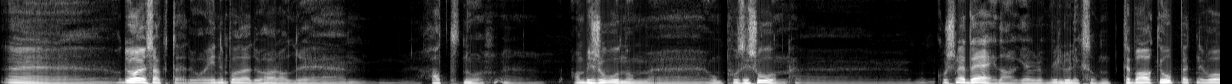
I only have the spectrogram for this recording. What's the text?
Eh, du har jo sagt det, du var inne på det, du har aldri eh, hatt noe eh, ambisjon om, eh, om posisjon. Eh, hvordan er det i dag? Vil du liksom tilbake opp et nivå,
